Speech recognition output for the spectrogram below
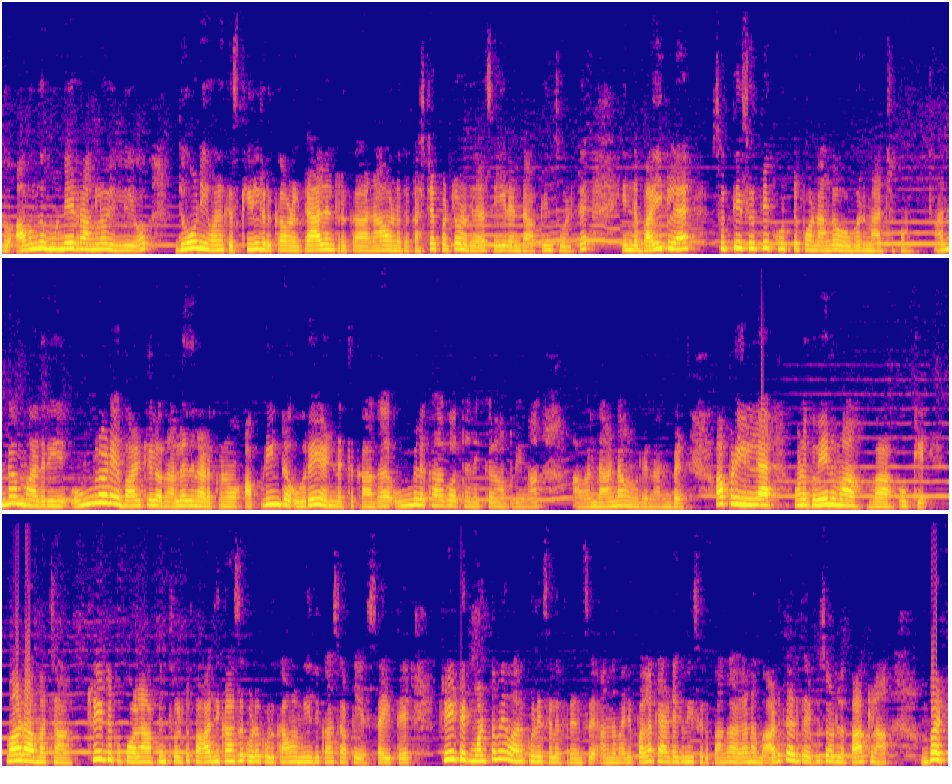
தோ- அவங்க முன்னேறாங்களோ இல்லையோ தோனி உனக்கு ஸ்கில் இருக்கா உனக்கு டேலண்ட் இருக்கா நான் உனக்கு கஷ்டப்பட்டு உனக்கு ஏதாவது செய்கிறேன்டா அப்படின்னு சொல்லிட்டு இந்த பைக்கில் சுற்றி சுற்றி கூப்பிட்டு போனாங்க ஒவ்வொரு மேட்சுக்கும் அந்த மாதிரி உங்களுடைய வாழ்க்கையில் ஒரு நல்லது நடக்கணும் அப்படின்ற ஒரே எண்ணத்துக்காக உங்களுக்காக ஒருத்தன் நிற்கிறான் அப்படின்னா அவன் தாண்டா உங்களுடைய நண்பன். அப்படி இல்லை உனக்கு வேணுமா? வா ஓகே வாடா மச்சான் ட்ரீட்டுக்கு போகலாம் அப்படின்னு சொல்லிட்டு பாதி காசு கூட கொடுக்காம மீதி காசு அப்படியே எஸ் ஆகிட்டு ட்ரீட்டுக்கு மட்டுமே வரக்கூடிய சில ஃப்ரெண்ட்ஸ் அந்த மாதிரி பல கேட்டகரிஸ் இருப்பாங்க அதெல்லாம் நம்ம அடுத்தடுத்த எபிசோடில் பார்க்கலாம் பட்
